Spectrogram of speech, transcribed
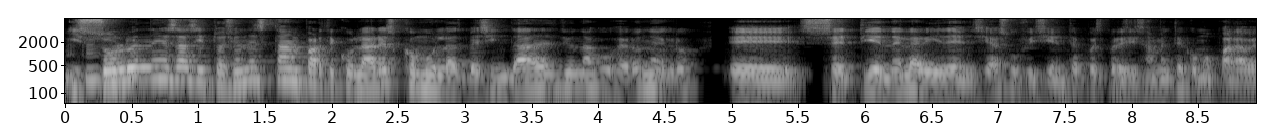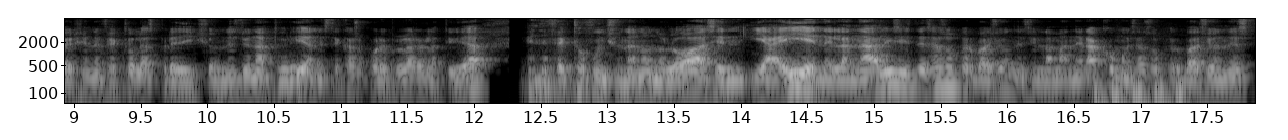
Y solo en esas situaciones tan particulares como las vecindades de un agujero negro eh, se tiene la evidencia suficiente, pues precisamente como para ver si en efecto las predicciones de una teoría, en este caso por ejemplo la relatividad, en efecto funcionan o no lo hacen. Y ahí en el análisis de esas observaciones, en la manera como esas observaciones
